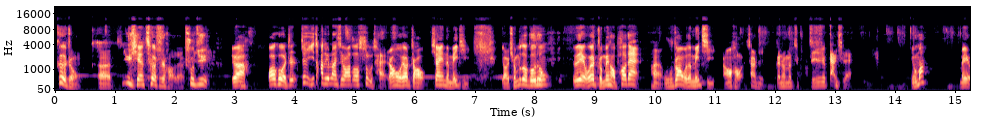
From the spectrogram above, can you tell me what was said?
各种呃预先测试好的数据，对吧？包括这这一大堆乱七八糟的素材，然后我要找相应的媒体，要全部做沟通，对不对？我要准备好炮弹啊，武装我的媒体，然后好上去跟他们就直接就干起来，有吗？没有。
